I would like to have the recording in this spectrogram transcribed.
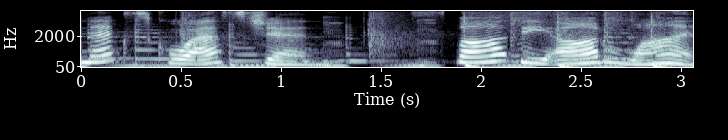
Next question. Spot the odd one.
